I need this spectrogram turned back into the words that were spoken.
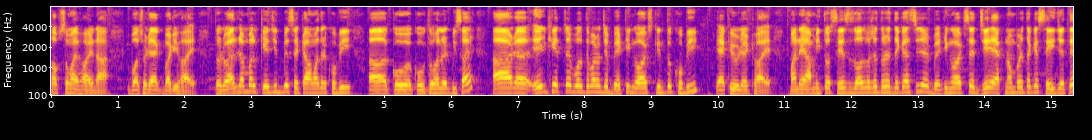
সব সময় হয় না। বছরে একবারই হয়। তো রয়্যাল রাম্বল কে জিতবে সেটা আমাদের খুবই কৌতূহলের বিষয়। আর এই ক্ষেত্রে বলতে পারো যে ব্যাটিং ওয়ার্ডস কিন্তু খুবই অ্যাকিউরেট হয়। মানে আমি তো শেষ দশ বছর ধরে দেখে আসছি যে ব্যাটিং ওয়ার্ডসে যে এক নম্বরে থাকে সেই যেতে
